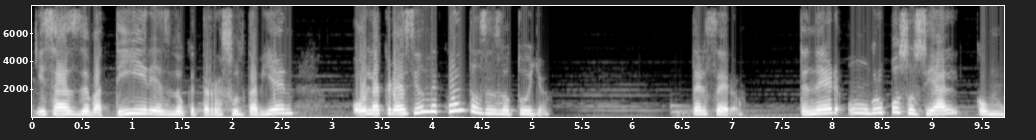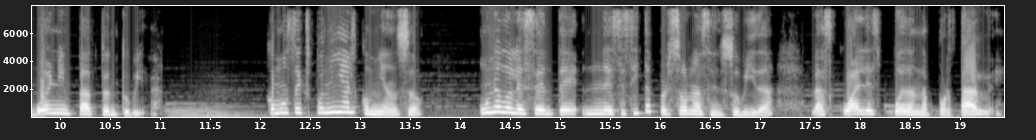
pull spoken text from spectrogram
Quizás debatir es lo que te resulta bien o la creación de cuentos es lo tuyo. Tercero, tener un grupo social con buen impacto en tu vida. Como se exponía al comienzo, un adolescente necesita personas en su vida las cuales puedan aportarle.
